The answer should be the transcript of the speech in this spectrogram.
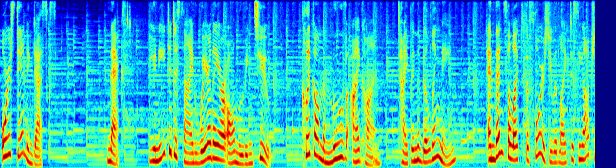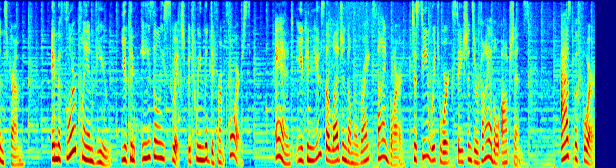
or standing desks. Next, you need to decide where they are all moving to. Click on the Move icon, type in the building name, and then select the floors you would like to see options from. In the floor plan view, you can easily switch between the different floors. And you can use the legend on the right sidebar to see which workstations are viable options. As before,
